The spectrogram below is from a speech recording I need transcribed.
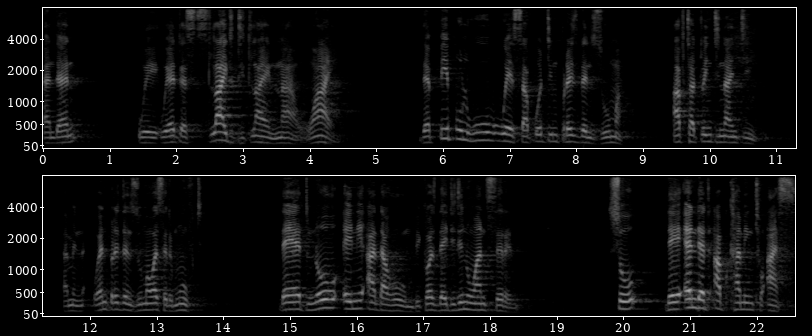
And then we, we had a slight decline now. Why? The people who were supporting President Zuma after 2019, I mean, when President Zuma was removed, they had no any other home because they didn't want Cyril. So they ended up coming to us.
